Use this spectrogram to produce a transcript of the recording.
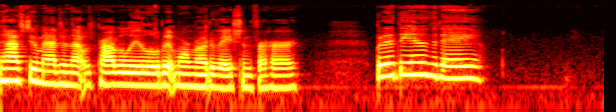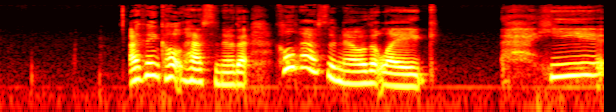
have to imagine that was probably a little bit more motivation for her. But at the end of the day, I think Colt has to know that. Colt has to know that, like, he.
